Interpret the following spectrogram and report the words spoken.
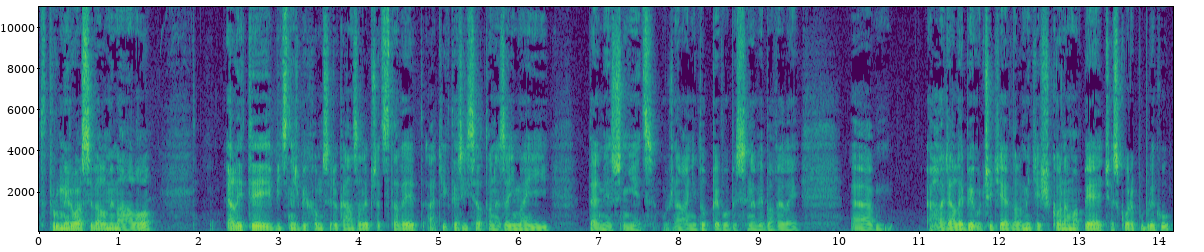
V průměru asi velmi málo. Elity víc, než bychom si dokázali představit a ti, kteří se o to nezajímají, téměř nic. Možná ani to pivo by si nevybavili. Ehm, hledali by určitě velmi těžko na mapě Českou republiku.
